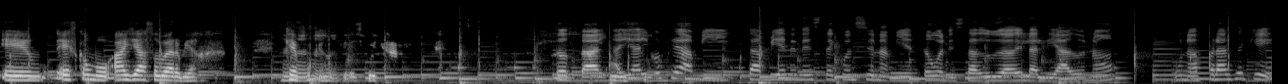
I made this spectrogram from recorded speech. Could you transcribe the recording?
Em, es como, ah, ya soberbia, que porque no quiero escuchar. Total, hay algo que a mí también en este cuestionamiento o en esta duda del aliado, ¿no? Una frase que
